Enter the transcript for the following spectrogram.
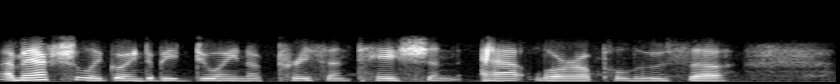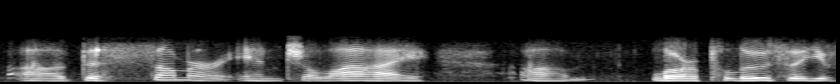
I'm actually going to be doing a presentation at Laurapalooza uh, this summer in July. Um, Laurapalooza, you've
